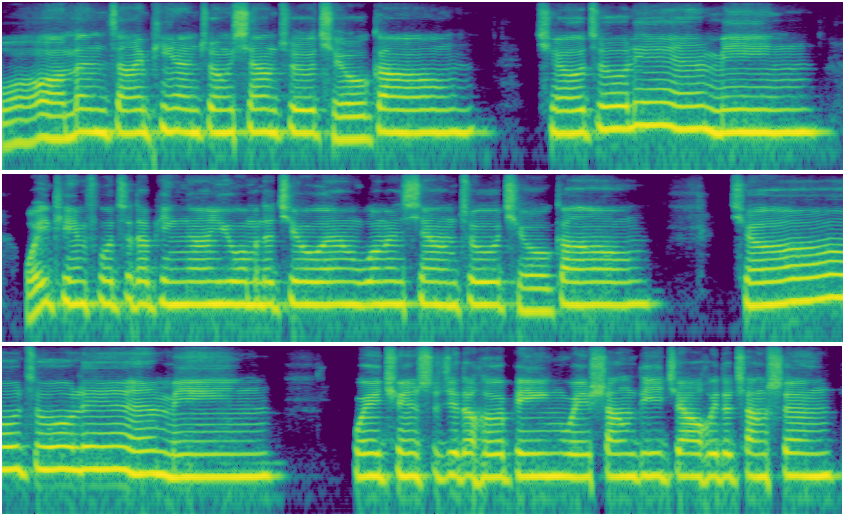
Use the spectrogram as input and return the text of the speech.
我们在平安中向主求告，求主怜悯，为天父赐的平安与我们的救恩，我们向主求告，求主怜悯。为全世界的和平，为上帝教会的长生，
